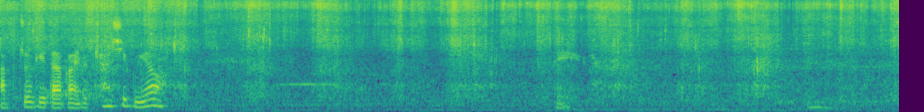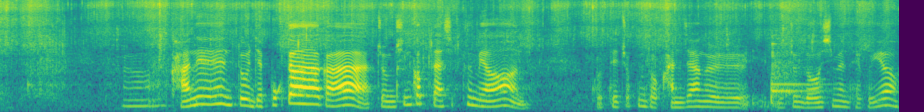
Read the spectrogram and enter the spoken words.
앞쪽에다가 이렇게 하시고요. 어, 간은 또 이제 볶다가 좀 싱겁다 싶으면 그때 조금 더 간장을 좀 넣으시면 되고요.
